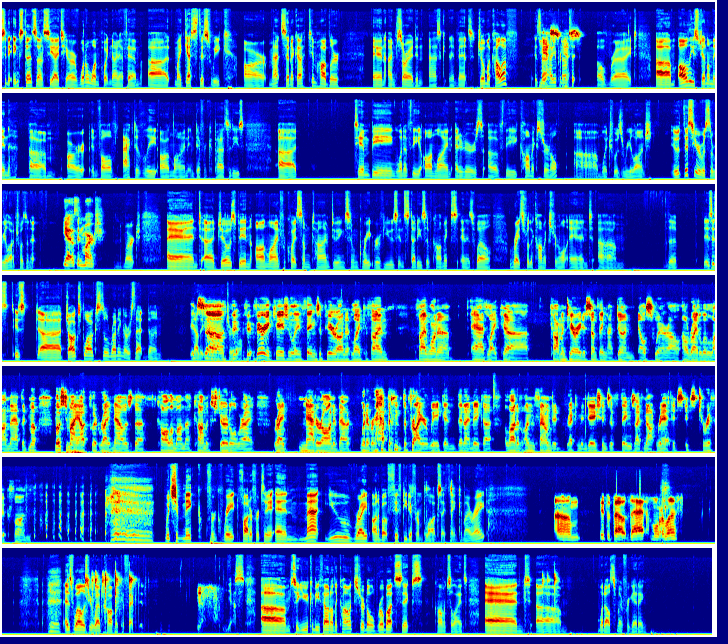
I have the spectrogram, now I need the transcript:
Listening to Ink Studs on CITR 101.9 FM. Uh, my guests this week are Matt Seneca, Tim Hodler, and I'm sorry I didn't ask in advance, Joe McAuliffe? Is that how you Yes, pronounce yes. it? All right. Um, all these gentlemen um, are involved actively online in different capacities. Uh, Tim being one of the online editors of the Comics Journal, um, which was relaunched. It, this year was the relaunch, wasn't it? Yeah, it was in March. March. And uh, Joe's been online for quite some time doing some great reviews and studies of comics, and as well writes for the Comics Journal and um, the. Is this is uh, Jogs blog still running or is that done? Now that It's you're uh, v- v- very occasionally things appear on it. Like if I'm, if I want to add like uh, commentary to something I've done elsewhere, I'll I'll write a little on that. But mo- most of my output right now is the column on the Comics Journal where I where I natter on about whatever happened the prior week, and then I make a, a lot of unfounded recommendations of things I've not read. It's it's terrific fun. Which should make for great fodder for today. And Matt, you write on about 50 different blogs, I think. Am I right? Um, it's about that, more or less. As well as your webcomic Affected. Yes. Yes. Um, so you can be found on the Comics Journal, Robot Six, Comics Alliance, and um, what else am I forgetting?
